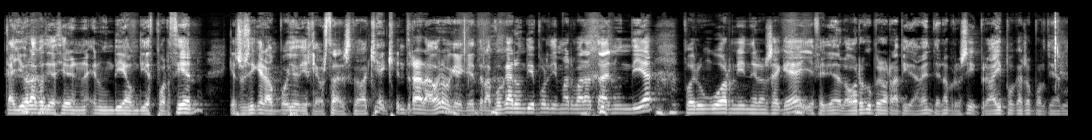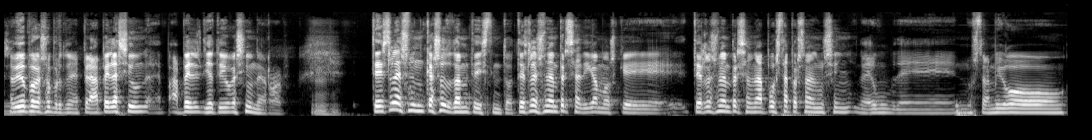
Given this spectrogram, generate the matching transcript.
cayó la cotización en, un día un 10%, que eso sí que era un pollo. Dije, ostras, esto aquí hay que entrar ahora, que, que te la pongan un 10% más barata en un día por un warning de no sé qué, y efectivamente luego recuperó rápidamente, ¿no? Pero sí, pero hay pocas oportunidades. Ha habido pocas oportunidades, pero Apple ha sido un, Apple, yo te digo que ha sido un error. Tesla es un caso totalmente distinto. Tesla es una empresa, digamos que. Tesla es una empresa, una apuesta personal de, de nuestro amigo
